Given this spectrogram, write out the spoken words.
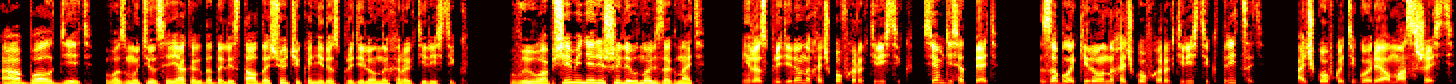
Обалдеть! Возмутился я, когда долистал до счетчика нераспределенных характеристик. Вы вообще меня решили в ноль загнать? Нераспределенных очков характеристик 75. Заблокированных очков характеристик 30. Очков категории алмаз 6.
